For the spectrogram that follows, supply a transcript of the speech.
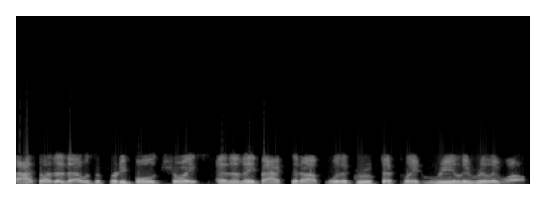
I thought that that was a pretty bold choice, and then they backed it up with a group that played really, really well.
